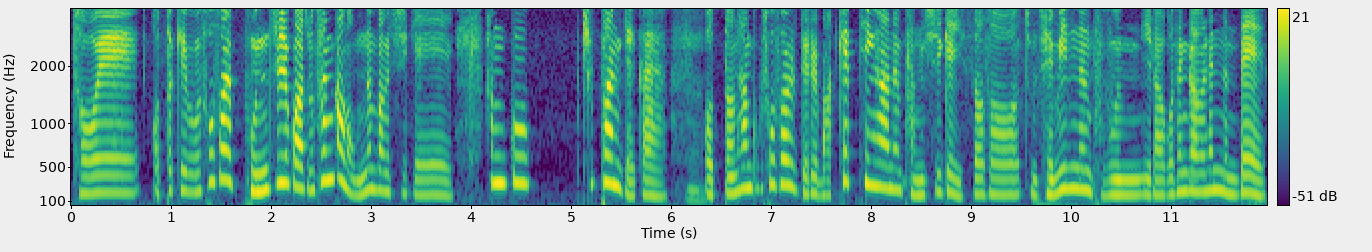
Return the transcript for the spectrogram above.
저의 어떻게 보면 소설 본질과 좀 상관없는 방식의 한국 출판계가 음. 어떤 한국 소설들을 마케팅하는 방식에 있어서 좀 재밌는 부분이라고 생각을 했는데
